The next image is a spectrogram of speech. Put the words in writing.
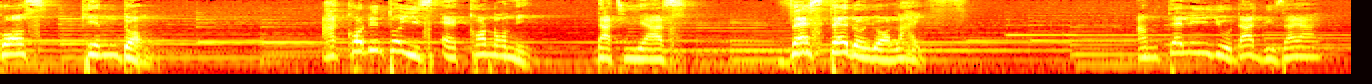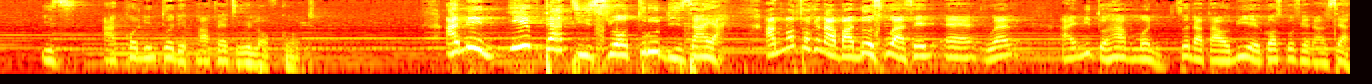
God's kingdom according to his economy that he has vested on your life. I'm telling you that desire is according to the perfect will of God. I mean, if that is your true desire, I'm not talking about those who are saying, eh, well, I need to have money so that I will be a gospel financier.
